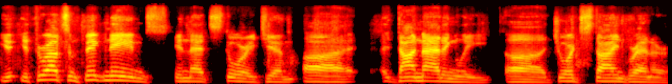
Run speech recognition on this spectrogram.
you, you threw out some big names in that story, Jim. Uh, Don Mattingly, uh, George Steinbrenner,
